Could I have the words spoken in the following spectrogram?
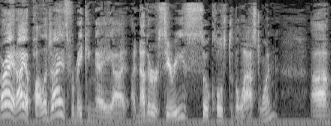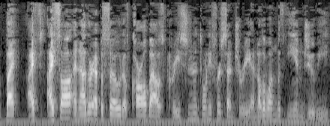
All right, I apologize for making a uh, another series so close to the last one. Um, but I, I saw another episode of Carl Baugh's Creation in the 21st Century, another one with Ian Juby,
